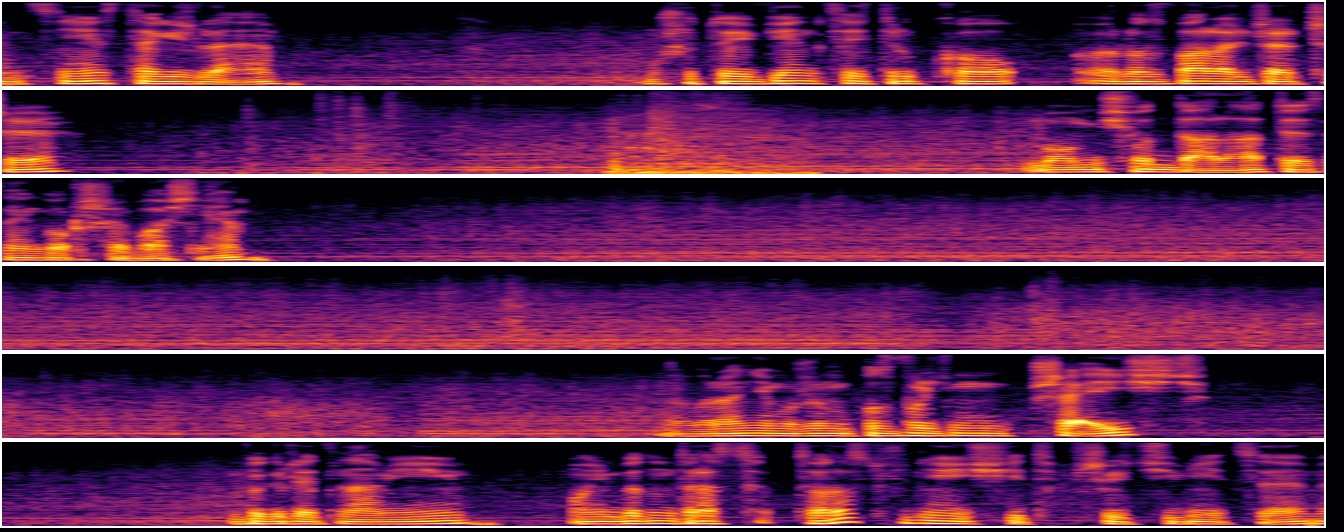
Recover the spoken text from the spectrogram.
Więc nie jest tak źle. Muszę tutaj więcej tylko rozwalać rzeczy. Bo mi się oddala, to jest najgorsze właśnie. Dobra, nie możemy pozwolić mu przejść. Wygrać z nami. Oni będą teraz coraz trudniejsi, ci przeciwnicy,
